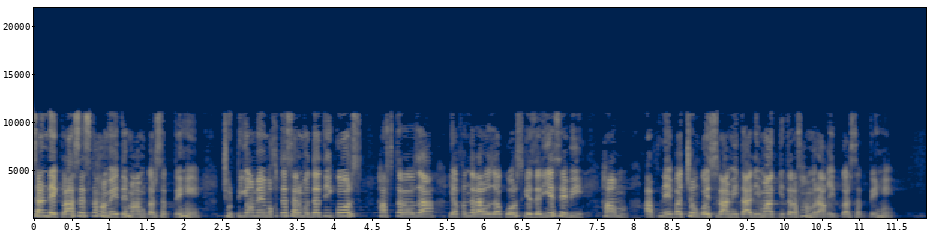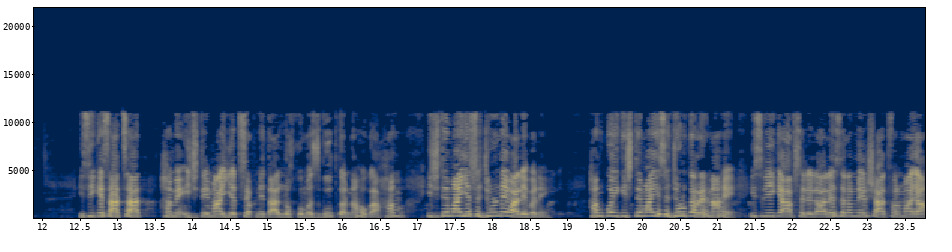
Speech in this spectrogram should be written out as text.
سنڈے کلاسز کا ہم اہتمام کر سکتے ہیں۔ چھٹیوں میں مختصر مدتی کورس، ہفتہ روزہ یا پندرہ روزہ کورس کے ذریعے سے بھی ہم اپنے بچوں کو اسلامی تعلیمات کی طرف ہم راغب کر سکتے ہیں۔ اسی کے ساتھ ساتھ ہمیں اجتماعیت سے اپنے تعلق کو مضبوط کرنا ہوگا۔ ہم اجتماعیت سے جڑنے والے بنے۔ ہم کو ایک اجتماعیت سے جڑ کر رہنا ہے۔ اس لیے کہ آپ صلی اللہ علیہ وسلم نے ارشاد فرمایا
